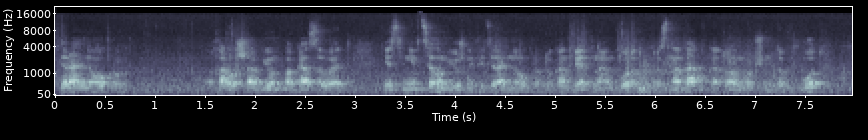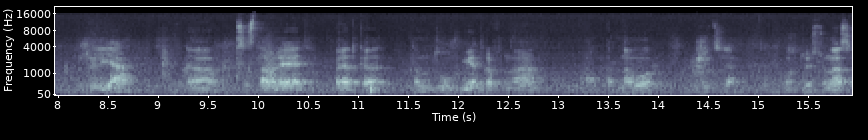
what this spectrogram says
федеральный округ. Хороший объем показывает, если не в целом Южный федеральный округ, то конкретно город Краснодар, в котором, в общем-то, ввод жилья э, составляет порядка там, двух метров на одного жителя. Вот, то есть у нас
